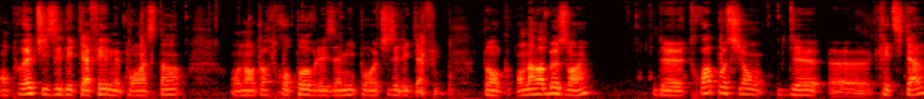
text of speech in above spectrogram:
On pourrait utiliser des cafés, mais pour l'instant, on est encore trop pauvre les amis pour utiliser des cafés. Donc on aura besoin de 3 potions de euh, critical.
